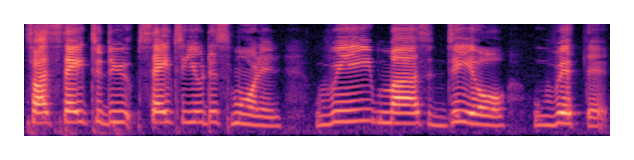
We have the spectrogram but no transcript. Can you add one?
So I say to do say to you this morning, we must deal with it.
